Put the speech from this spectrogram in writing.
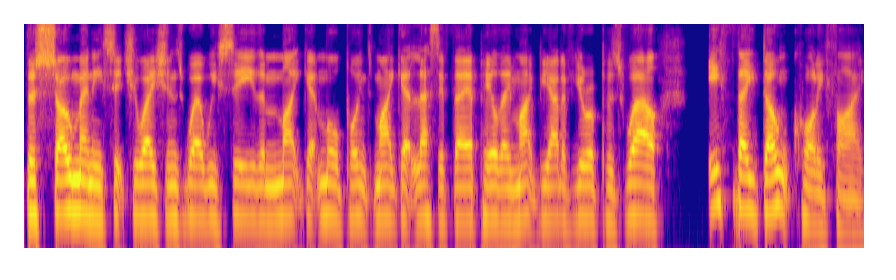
There's so many situations where we see them might get more points, might get less if they appeal. They might be out of Europe as well if they don't qualify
